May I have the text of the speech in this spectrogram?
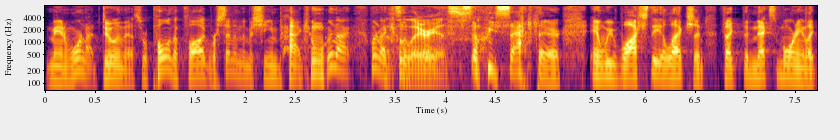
man, we're not doing this. We're pulling the plug. We're sending the machine back, and we're not. We're not. That's hilarious. So we sat there and we watched the election. Like the next morning, like,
